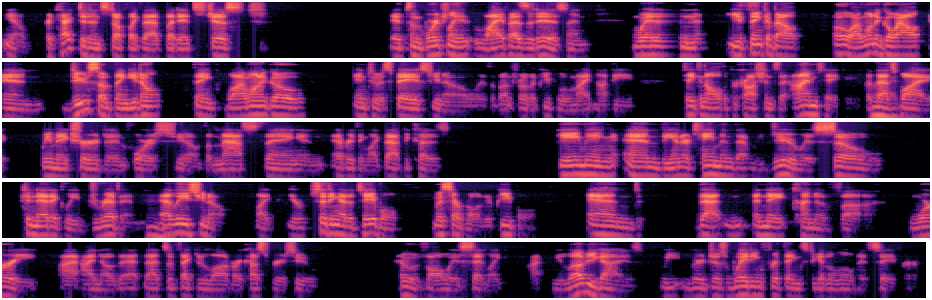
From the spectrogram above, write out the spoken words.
you know, protected and stuff like that. But it's just it's unfortunately life as it is. And when you think about, oh, I want to go out and do something, you don't think, well, I want to go into a space, you know, with a bunch of other people who might not be taking all the precautions that I'm taking. But right. that's why we make sure to enforce, you know, the mask thing and everything like that because gaming and the entertainment that we do is so kinetically driven. Mm-hmm. At least, you know, like you're sitting at a table with several other people and that innate kind of uh, worry I, I, know that that's affected a lot of our customers who who have always said like we love you guys we we're just waiting for things to get a little bit safer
